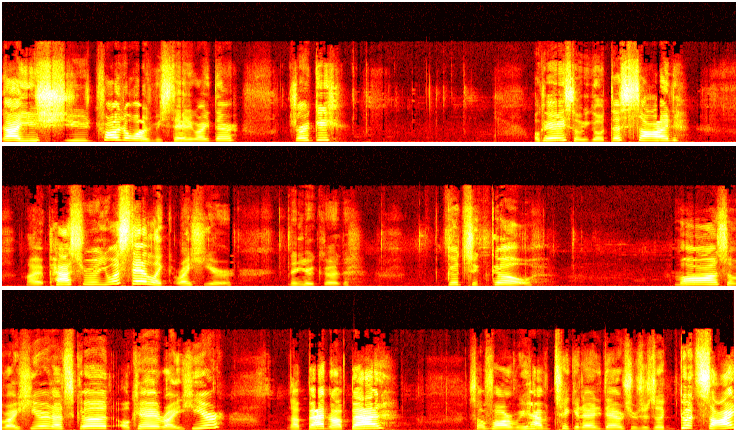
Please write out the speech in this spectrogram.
Nah, you you probably don't want to be standing right there, Jerky. Okay, so we go this side. All right, pass through. You want to stand like right here, then you're good. Good to go. Come on, so right here, that's good. Okay, right here. Not bad, not bad. So far, we haven't taken any damage, which is a good sign.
